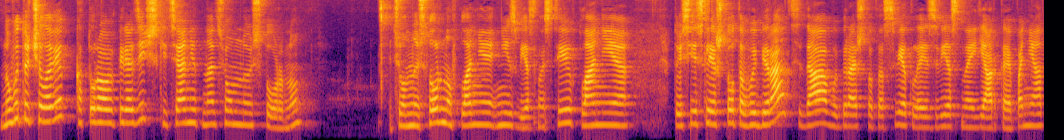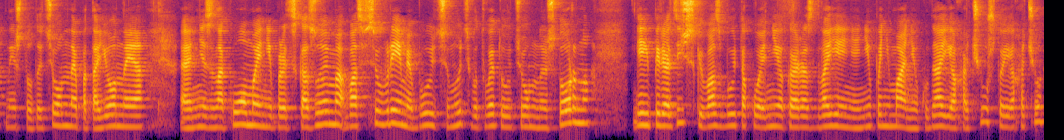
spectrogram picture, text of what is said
Но вы тот человек, которого периодически тянет на темную сторону. Темную сторону в плане неизвестности, в плане... То есть если что-то выбирать, да, выбирать что-то светлое, известное, яркое, понятное, что-то темное, потаенное, э, незнакомое, непредсказуемое, вас все время будет тянуть вот в эту темную сторону – и периодически у вас будет такое некое раздвоение, непонимание, куда я хочу, что я хочу.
